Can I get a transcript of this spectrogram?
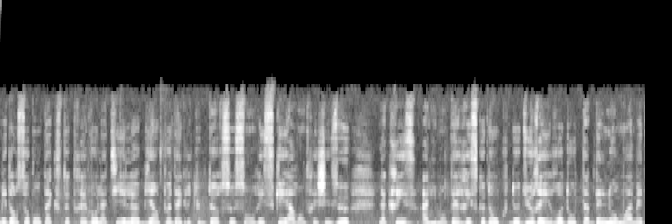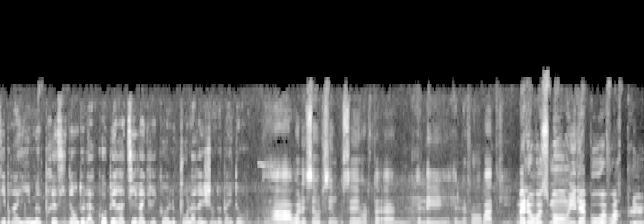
mais dans ce contexte très volatile, bien peu d'agriculteurs se sont risqués à rentrer chez eux. La crise alimentaire risque donc de durer, redoute Abdelnour Mohamed Ibrahim, président de la coopérative agricole pour la région de Baïdoa. Malheureusement, il a beau avoir plu,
